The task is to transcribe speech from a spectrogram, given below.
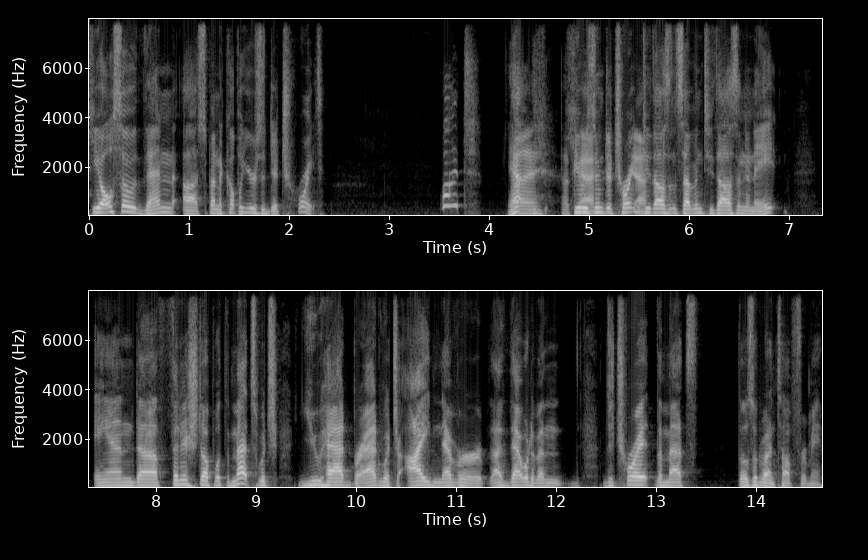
He also then uh, spent a couple years in Detroit. What? Yeah, Uh, he was in Detroit in 2007, 2008, and uh, finished up with the Mets, which you had, Brad. Which I never. uh, That would have been Detroit, the Mets. Those would have been tough for me.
